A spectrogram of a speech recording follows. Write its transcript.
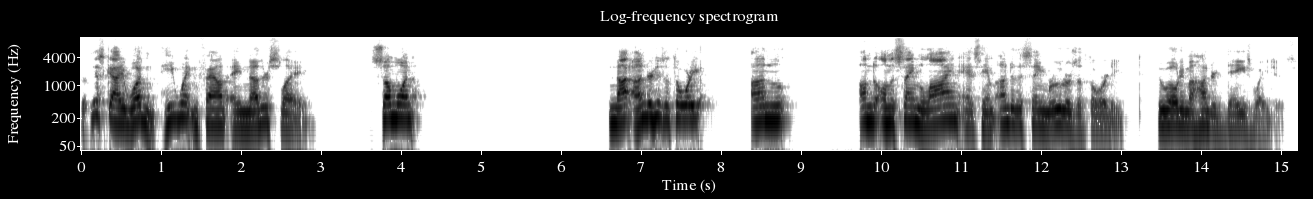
but this guy wasn't he went and found another slave someone not under his authority un, on, on the same line as him under the same ruler's authority who owed him a 100 days wages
